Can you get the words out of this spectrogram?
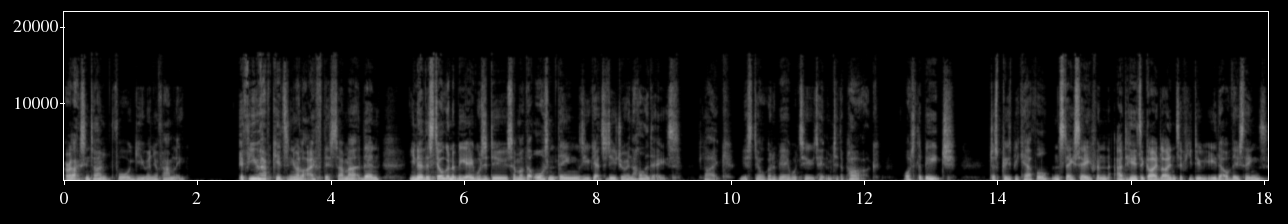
a relaxing time for you and your family. If you have kids in your life this summer, then you know they're still going to be able to do some of the awesome things you get to do during the holidays. Like you're still going to be able to take them to the park or to the beach. Just please be careful and stay safe and adhere to guidelines if you do either of those things.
